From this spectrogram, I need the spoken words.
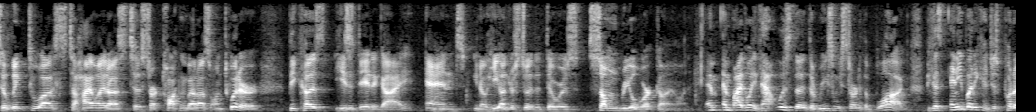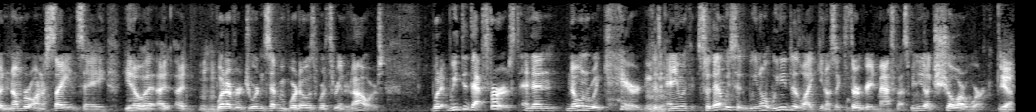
to link to us, to highlight us, to start talking about us on Twitter because he's a data guy and you know he understood that there was some real work going on. And, and by the way, that was the, the reason we started the blog because anybody can just put a number on a site and say, you know, a, a, mm-hmm. whatever Jordan Seven Bordeaux is worth three hundred dollars. What we did that first, and then no one really cared because mm-hmm. anyone. So then we said, we know we need to like you know it's like third grade math class. We need to like show our work. Yeah.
